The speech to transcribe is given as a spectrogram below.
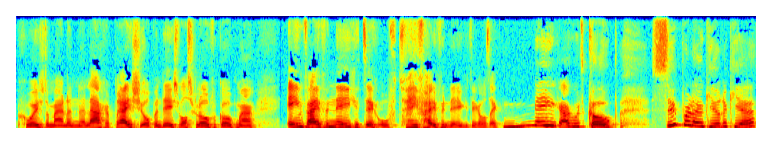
gooien ze er maar een lager prijsje op. En deze was geloof ik ook maar 1,95 of 2,95. Dat was echt mega goedkoop. Superleuk jurkje.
